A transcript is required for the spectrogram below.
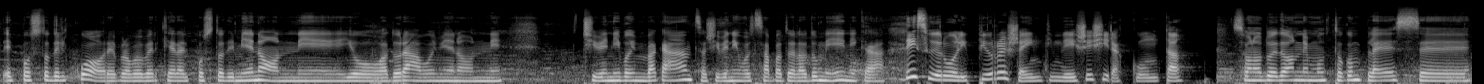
è il posto del cuore proprio perché era il posto dei miei nonni, io adoravo i miei nonni ci venivo in vacanza, ci venivo il sabato e la domenica. Dei suoi ruoli più recenti invece ci racconta. Sono due donne molto complesse,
